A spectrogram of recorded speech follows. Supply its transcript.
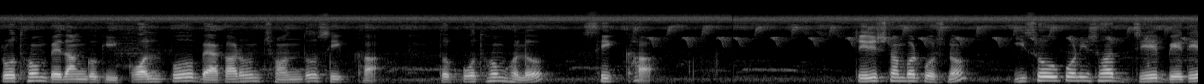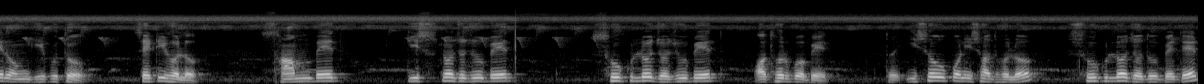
প্রথম বেদাঙ্গ কি? কল্প, ব্যাকরণ, ছন্দ, শিক্ষা। তো প্রথম হল শিক্ষা। তিরিশ নম্বর প্রশ্ন ঈশ উপনিষদ যে বেদের অঙ্গীভূত, সেটি হলো সামবেদ কৃষ্ণ যজুবেদ শুক্ল যজুবেদ অথর্ববেদ। তো ঈশ উপনিষদ হলো শুক্ল যজুবেদের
